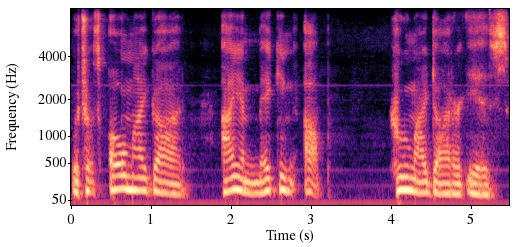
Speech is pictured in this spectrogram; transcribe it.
which was, oh my God, I am making up who my daughter is.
